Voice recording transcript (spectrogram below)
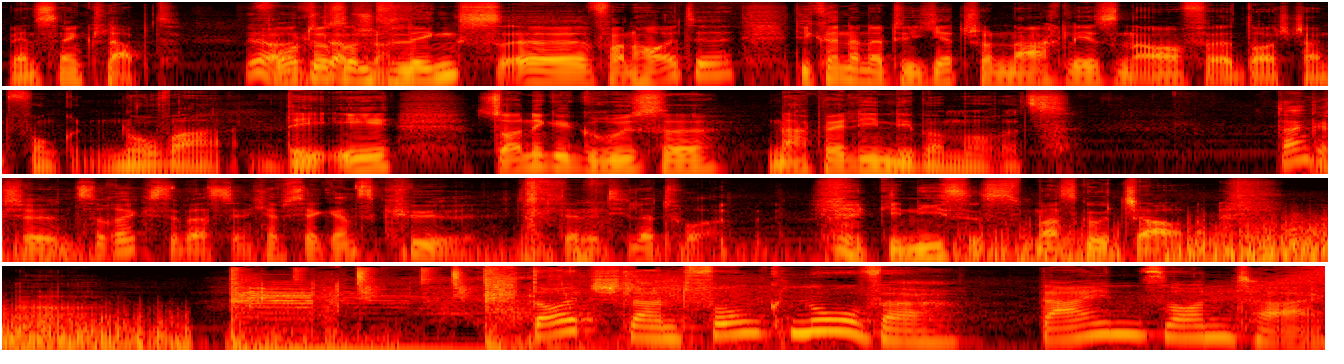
wenn es denn klappt. Ja, Fotos und schon. Links äh, von heute, die können ihr natürlich jetzt schon nachlesen auf äh, deutschlandfunknova.de. Sonnige Grüße nach Berlin, lieber Moritz. Dankeschön. Zurück, Sebastian. Ich habe es ja ganz kühl der Ventilator. Genieß es. Mach's gut. Ciao. Ah. Deutschlandfunk Nova. Dein Sonntag.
